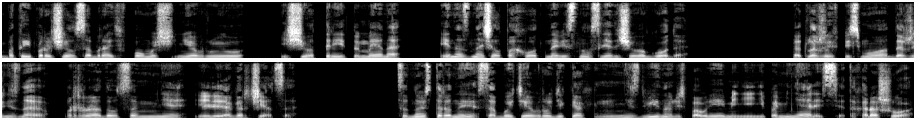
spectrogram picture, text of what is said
Батый поручил собрать в помощь Неврую еще три тумена и назначил поход на весну следующего года. Отложив письмо, даже не знаю, радоваться мне или огорчаться. С одной стороны, события вроде как не сдвинулись по времени и не поменялись, это хорошо.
